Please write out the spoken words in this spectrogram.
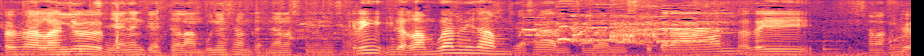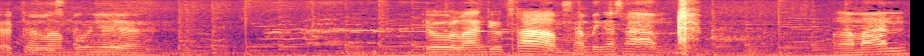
Terus lanjut. Ini sayangnya nggak ada lampunya Sam, nggak nyala sayangnya Sam. Ini enggak lampuan nih Sam. Nggak Sam, cuman stikeran Berarti sama enggak ada lampunya ya. Yo lanjut Sam. Sampingnya Sam. Pengaman,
